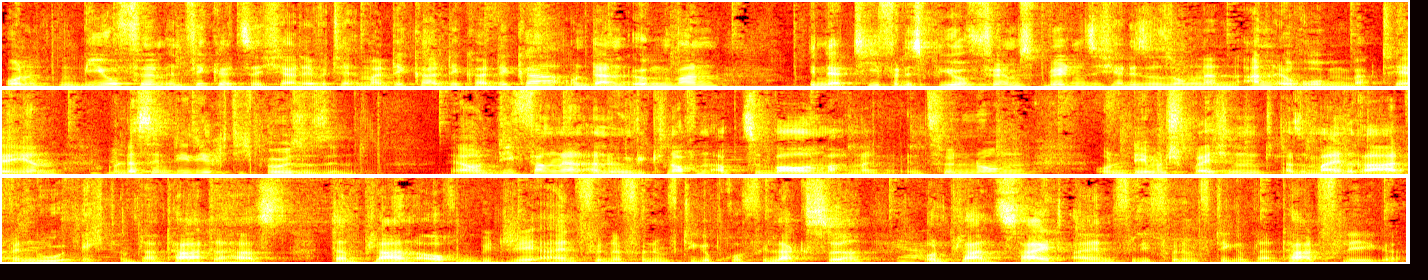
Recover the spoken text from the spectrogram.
und ein Biofilm entwickelt sich ja. Der wird ja immer dicker, dicker, dicker und dann irgendwann in der Tiefe des Biofilms bilden sich ja diese sogenannten anaeroben Bakterien und das sind die, die richtig böse sind. Ja, und die fangen dann an, irgendwie Knochen abzubauen, machen dann Entzündungen und dementsprechend, also mein Rat, wenn du echt Implantate hast, dann plan auch ein Budget ein für eine vernünftige Prophylaxe ja. und plan Zeit ein für die vernünftige Implantatpflege.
